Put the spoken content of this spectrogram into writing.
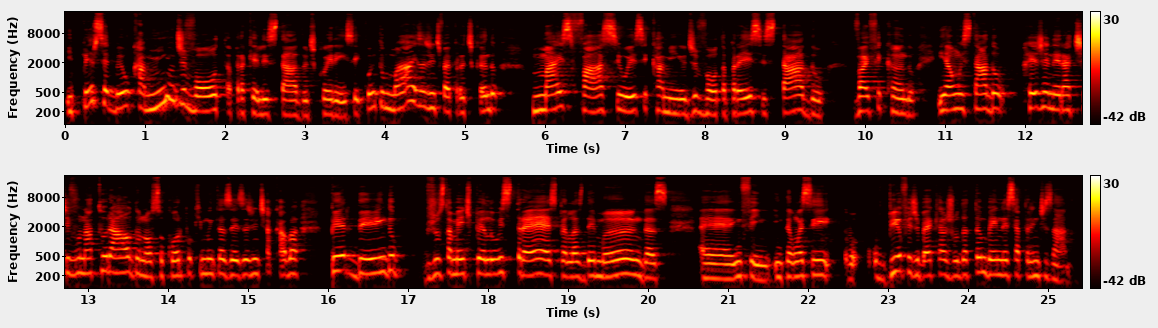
e perceber o caminho de volta para aquele estado de coerência. E quanto mais a gente vai praticando, mais fácil esse caminho de volta para esse estado vai ficando. E é um estado regenerativo natural do nosso corpo que muitas vezes a gente acaba perdendo justamente pelo estresse, pelas demandas, é, enfim. Então, esse, o biofeedback ajuda também nesse aprendizado.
